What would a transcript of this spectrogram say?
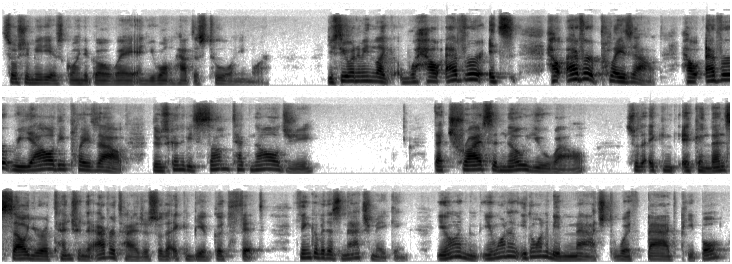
social media is going to go away and you won't have this tool anymore. You see what I mean? Like, however it's, however it plays out, however reality plays out, there's going to be some technology that tries to know you well so that it can, it can then sell your attention to advertisers so that it can be a good fit. Think of it as matchmaking. You want you want to you don't want to be matched with bad people.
